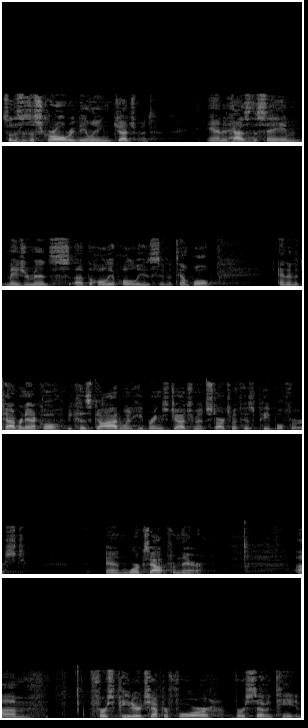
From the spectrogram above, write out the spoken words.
So this is a scroll revealing judgment. And it has the same measurements of the Holy of Holies in the temple and in the tabernacle because God, when He brings judgment, starts with His people first and works out from there. Um, 1 Peter chapter 4 verse 17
